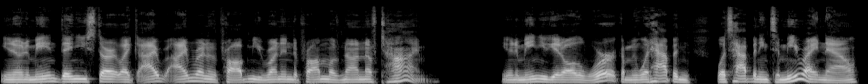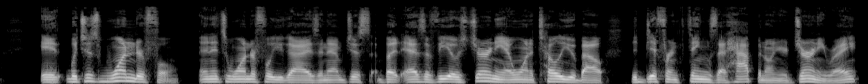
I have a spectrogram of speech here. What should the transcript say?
You know what I mean? Then you start like I I run into the problem. You run into the problem of not enough time. You know what I mean? You get all the work. I mean, what happened? What's happening to me right now, it which is wonderful, and it's wonderful, you guys. And I'm just, but as a VO's journey, I want to tell you about the different things that happen on your journey, right?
